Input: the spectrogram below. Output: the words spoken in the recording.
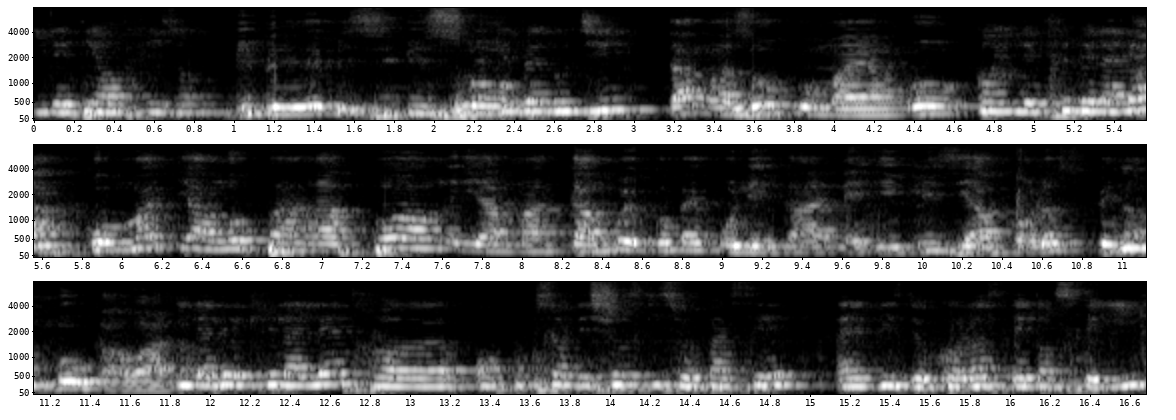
il était en prison. bible eyebisi La biso Bible nous dit, ntango azokoma yango. quand il écrivait la lettre, akomaki yango par rapport ya makambo ekomi koleka na église ya kolos mpe na mboka il wana avait écrit la lettre euh, en fonction des choses qui se passaient à l'église de Colosse et dans ce pays.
